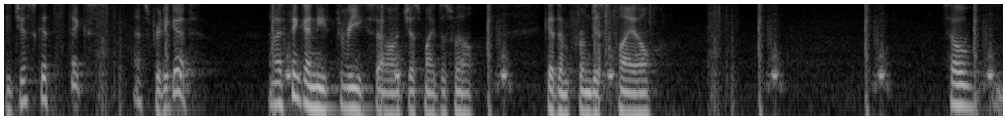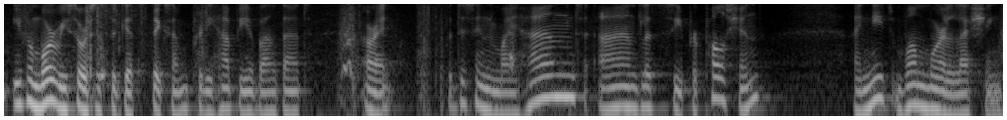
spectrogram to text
you just get sticks. That's pretty good. And I think I need three, so I just might as well get them from this pile. So even more resources to get sticks. I'm pretty happy about that. Alright, put this in my hand and let's see, propulsion. I need one more lashing.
